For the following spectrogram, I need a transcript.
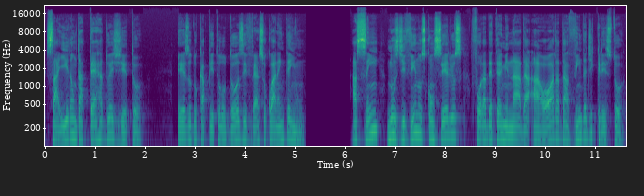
saíram da terra do Egito. Êxodo capítulo 12, verso 41. Assim, nos divinos conselhos fora determinada a hora da vinda de Cristo.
